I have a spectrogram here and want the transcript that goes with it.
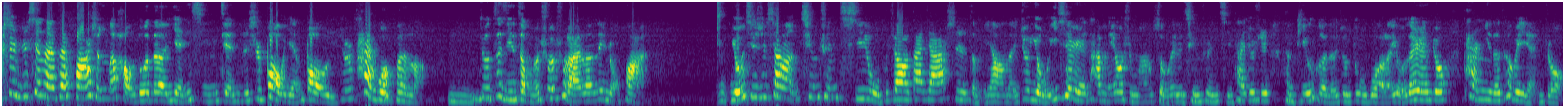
甚至现在在发生的好多的言行，简直是暴言暴语，就是太过分了。嗯，就自己怎么说出来了那种话，尤其是像青春期，我不知道大家是怎么样的。就有一些人他没有什么所谓的青春期，他就是很平和的就度过了；有的人就叛逆的特别严重。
